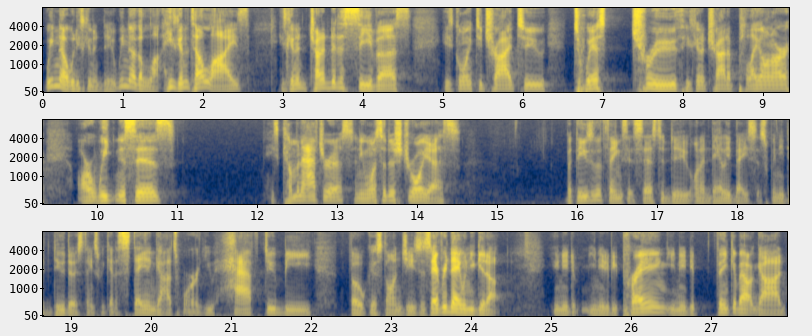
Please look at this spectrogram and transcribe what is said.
We know what he's going to do. We know the lie. He's going to tell lies. He's going to try to deceive us. He's going to try to twist truth. He's going to try to play on our our weaknesses. He's coming after us and he wants to destroy us. But these are the things it says to do on a daily basis. We need to do those things. We got to stay in God's word. You have to be focused on Jesus every day when you get up. You need to you need to be praying, you need to think about God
